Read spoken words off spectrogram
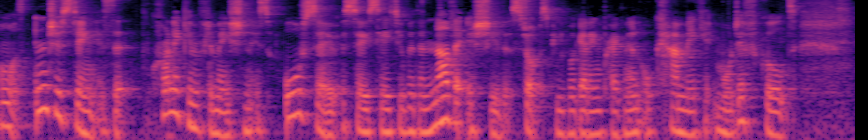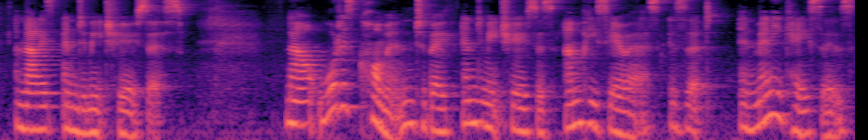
And what's interesting is that chronic inflammation is also associated with another issue that stops people getting pregnant or can make it more difficult, and that is endometriosis. Now, what is common to both endometriosis and PCOS is that in many cases,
